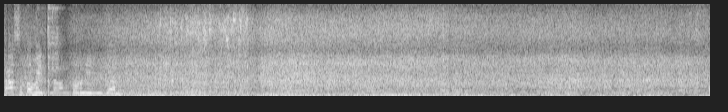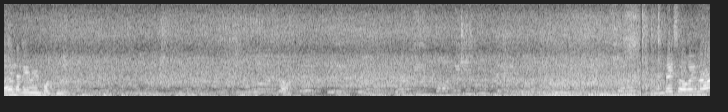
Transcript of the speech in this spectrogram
Tapos ito, may dalawang tornilyo dyan. Kaya lagay mo yung bolt nito. Yan guys, okay na.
